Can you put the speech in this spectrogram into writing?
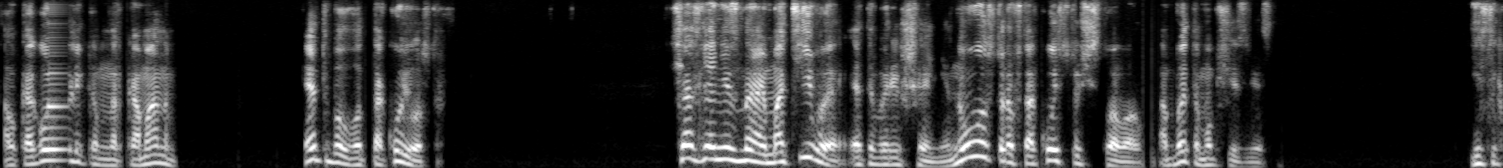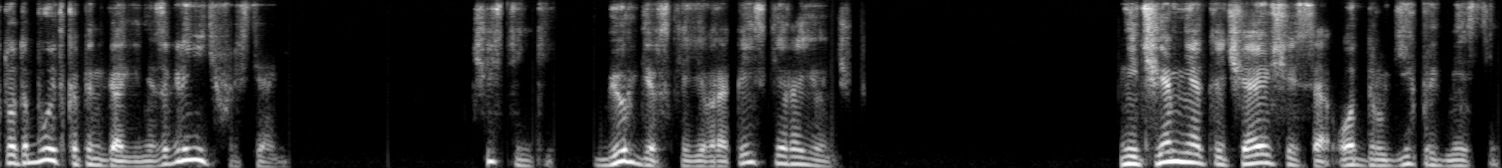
алкоголикам, наркоманам. Это был вот такой остров. Сейчас я не знаю мотивы этого решения, но остров такой существовал. Об этом общеизвестно. Если кто-то будет в Копенгагене, загляните в христиане. Чистенький, бюргерский европейский райончик. Ничем не отличающийся от других предместий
